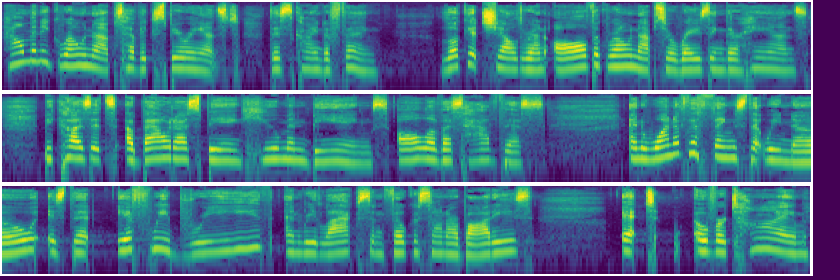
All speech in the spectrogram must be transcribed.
How many grown ups have experienced this kind of thing? Look at children. All the grown ups are raising their hands because it's about us being human beings. All of us have this. And one of the things that we know is that if we breathe and relax and focus on our bodies, it, over time,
